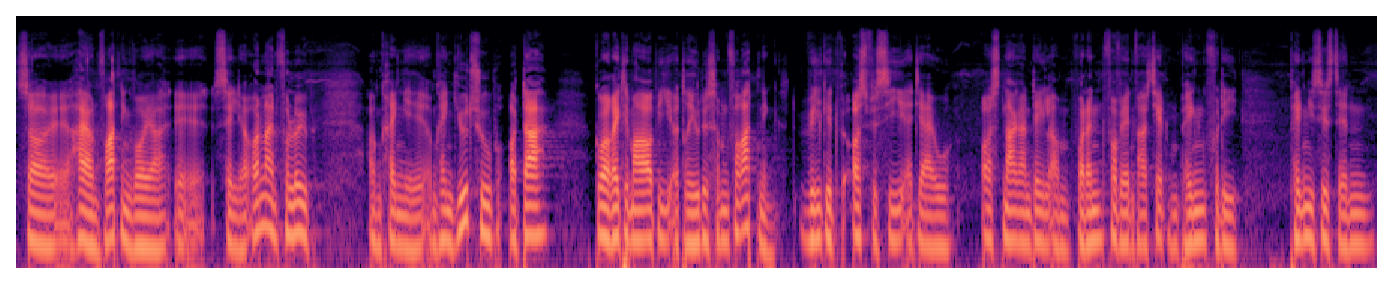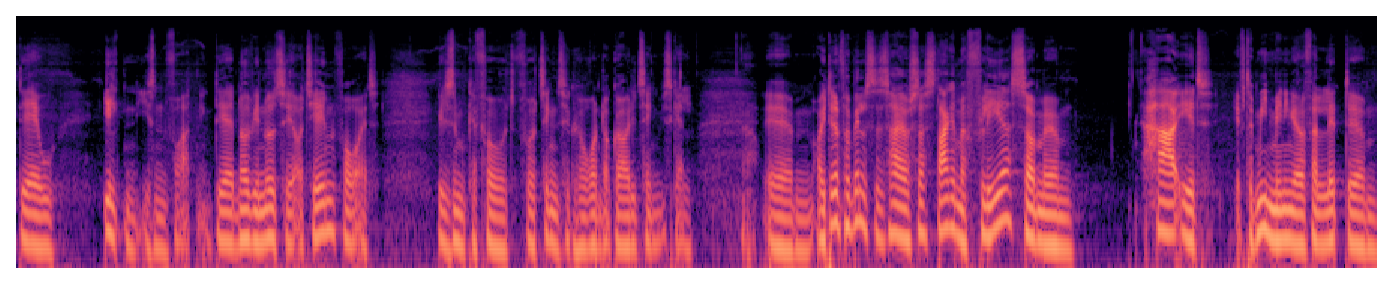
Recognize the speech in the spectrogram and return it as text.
så øh, har jeg en forretning, hvor jeg øh, sælger online forløb omkring, øh, omkring YouTube, og der går jeg rigtig meget op i at drive det som en forretning, hvilket også vil sige, at jeg jo også snakker en del om, hvordan får vi faktisk tjent nogle penge, fordi penge i sidste ende, det er jo ilten i sådan en forretning. Det er noget, vi er nødt til at tjene for, at vi ligesom kan få, få tingene til at køre rundt og gøre de ting, vi skal. Ja. Øhm, og i den forbindelse, så har jeg jo så snakket med flere, som øhm, har et, efter min mening i hvert fald lidt øhm,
